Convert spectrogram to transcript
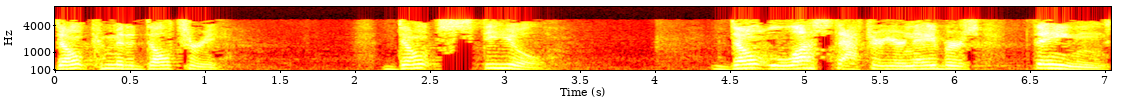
Don't commit adultery. Don't steal. Don't lust after your neighbor's things.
